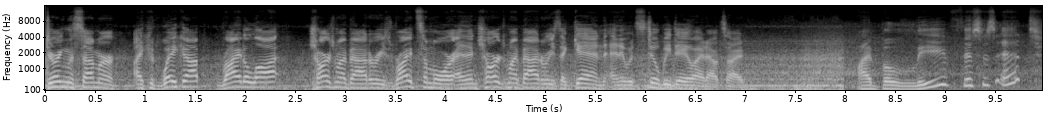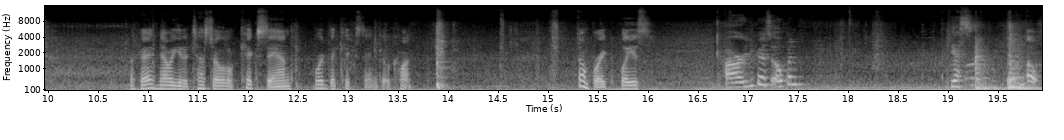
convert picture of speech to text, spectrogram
During the summer, I could wake up, ride a lot, charge my batteries, ride some more, and then charge my batteries again, and it would still be daylight outside. I believe this is it. Okay, now we get to test our little kickstand. Where'd the kickstand go? Come on. Don't break, please. Are you guys open? Yes. Oh,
